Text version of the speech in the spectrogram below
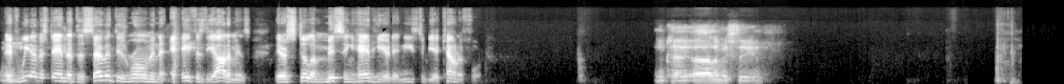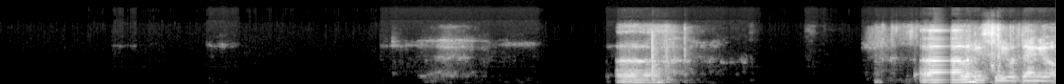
If Mm. we understand that the seventh is Rome and the eighth is the Ottomans, there's still a missing head here that needs to be accounted for. Okay. Uh, let me see. Uh, uh, let me see with Daniel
